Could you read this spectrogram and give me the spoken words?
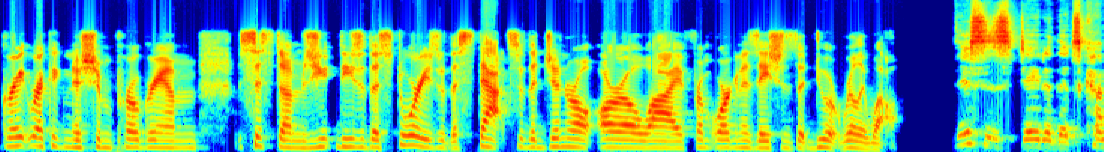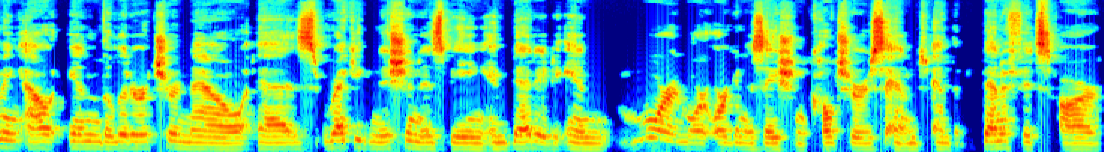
great recognition program systems. You, these are the stories or the stats or the general ROI from organizations that do it really well. this is data that's coming out in the literature now as recognition is being embedded in more and more organization cultures and, and the benefits are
